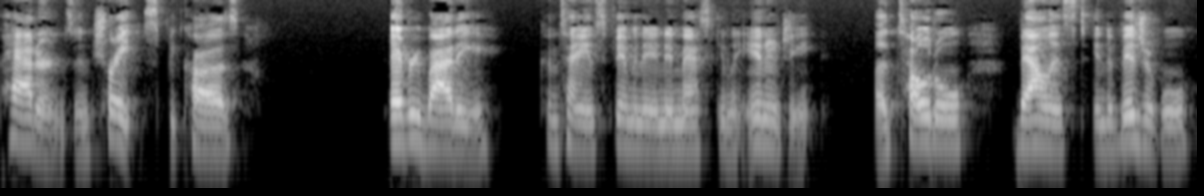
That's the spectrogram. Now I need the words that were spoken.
patterns and traits because everybody contains feminine and masculine energy. A total balanced individual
